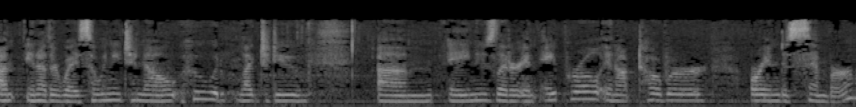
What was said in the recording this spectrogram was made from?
um, in other ways. So we need to know who would like to do um, a newsletter in April, in October, or in December.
